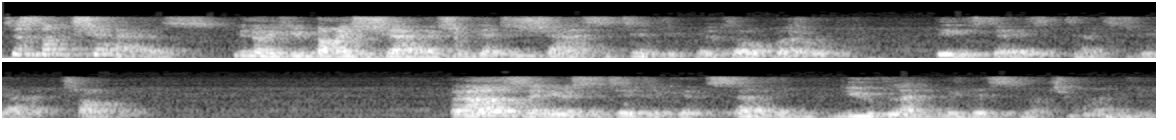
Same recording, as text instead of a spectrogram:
Just like shares. You know, if you buy shares, you get a share certificate, although these days it tends to be electronic. But I'll send you a certificate saying, you've lent me this much money.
